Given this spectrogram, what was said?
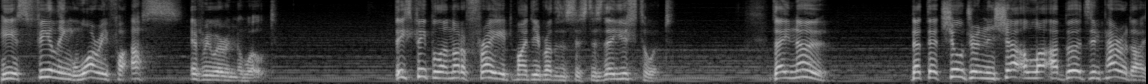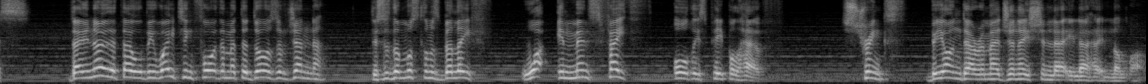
he is feeling worry for us everywhere in the world. These people are not afraid, my dear brothers and sisters, they're used to it. They know that their children, insha'Allah, are birds in paradise. They know that they will be waiting for them at the doors of Jannah. This is the Muslim's belief. What immense faith all these people have. Strength beyond our imagination, la ilaha illallah.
